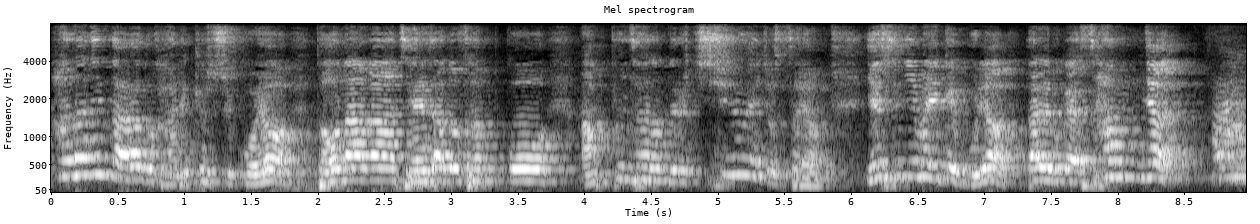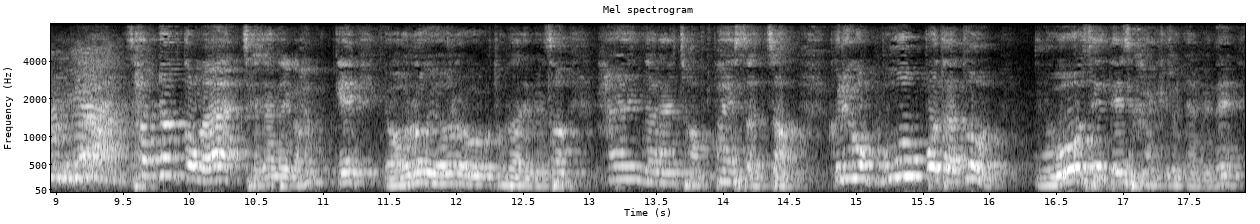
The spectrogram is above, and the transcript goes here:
하나님 나라도 가르쳐 주고요, 더 나아가 제자도 삼고, 아픈 사람들을 치유해 줬어요. 예수님은 이게 무려, 따라해볼까요? 3년! 3년 3년 동안 제자들과 함께 여러 여러 돌아다니면서 하나님 나라를 전파했었죠. 그리고 무엇보다도 무엇에 대해서 가르쳐 줬냐면은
